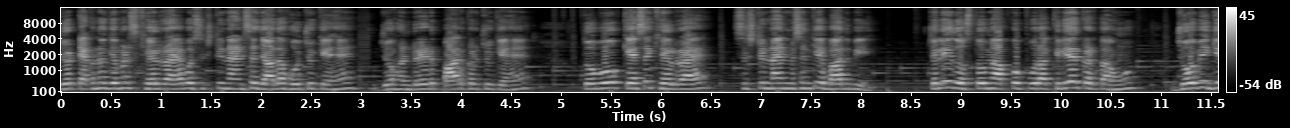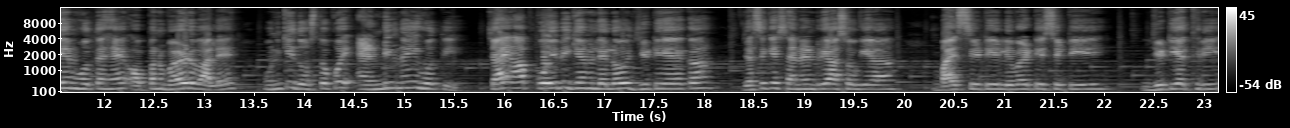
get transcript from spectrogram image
जो टेक्नो गेमर्स खेल रहा है, वो 69 से ज़्यादा हो चुके हैं, जो 100 पार कर चुके हैं। तो वो कैसे खेल रहा है? 69 मिशन के बाद भी। चलिए दोस्तों, मैं आपको पूरा क्लियर करता हूँ। जो भी गेम होते हैं ओपन वर्ल्ड वाले, उनकी दोस्तों, कोई एंडिंग नहीं होती। चाहे आप कोई भी गेम ले लो जीटीए का, जैसे कि सैन एंड्रियास हो गया vice city liberty city G T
